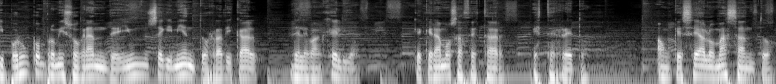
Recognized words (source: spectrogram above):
y por un compromiso grande y un seguimiento radical del Evangelio, que queramos aceptar este reto. Aunque sea lo más santo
